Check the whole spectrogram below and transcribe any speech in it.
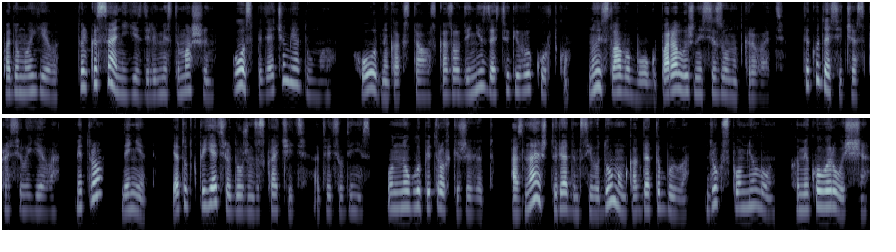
подумала ева. Только сани ездили вместо машин. Господи о чем я думаю? Холодно как стало сказал денис застегивая куртку. Ну и слава богу пора лыжный сезон открывать. Ты куда сейчас? спросила ева метро? Да нет. Я тут к приятелю должен заскочить ответил денис. Он на углу петровки живет. А знаешь что рядом с его домом когда то было? Вдруг вспомнил он. Хомяковой роща.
